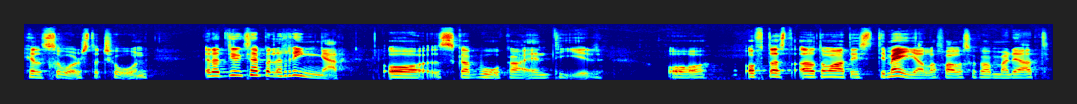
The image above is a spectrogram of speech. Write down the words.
hälsovårdsstation. Eller till exempel ringer och ska boka en tid. Och oftast automatiskt till mig i alla fall så kommer det att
